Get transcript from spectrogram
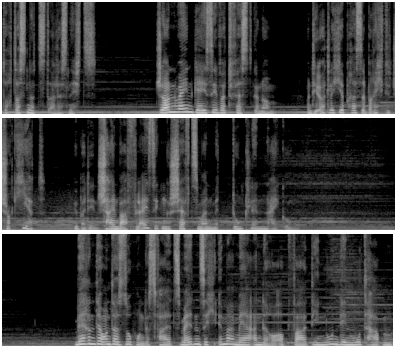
Doch das nützt alles nichts. John Wayne Gacy wird festgenommen und die örtliche Presse berichtet schockiert über den scheinbar fleißigen Geschäftsmann mit dunklen Neigungen. Während der Untersuchung des Falls melden sich immer mehr andere Opfer, die nun den Mut haben,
